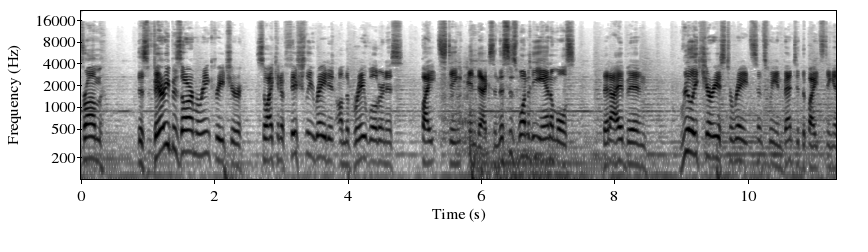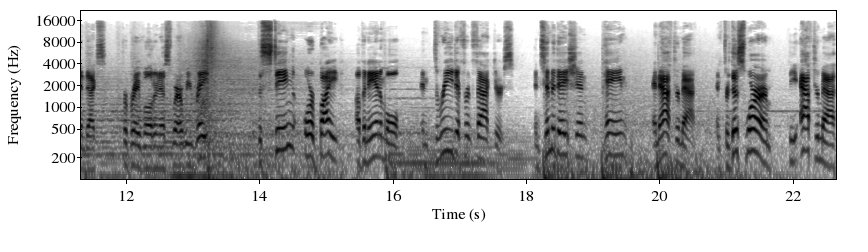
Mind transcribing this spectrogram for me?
from this very bizarre marine creature so I can officially rate it on the Brave Wilderness Bite Sting Index. And this is one of the animals that I have been really curious to rate since we invented the Bite Sting Index for Brave Wilderness, where we rate the sting or bite of an animal in three different factors intimidation, pain, and aftermath. And for this worm, the aftermath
